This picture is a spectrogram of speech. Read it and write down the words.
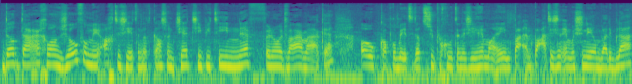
Dat daar gewoon zoveel meer achter zit. En dat kan zo'n ChatGPT never nooit waarmaken. Ook al probeert hij dat supergoed. En is hij helemaal empathisch en emotioneel en bladibla.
